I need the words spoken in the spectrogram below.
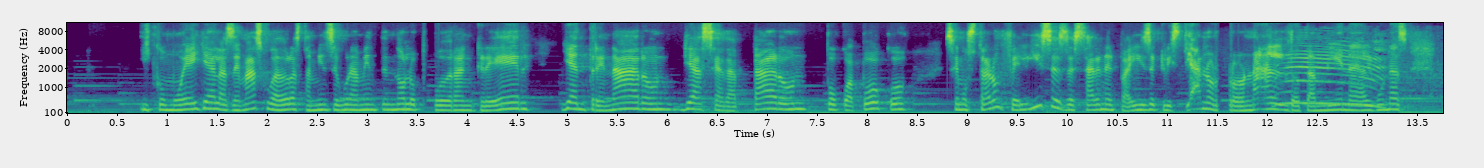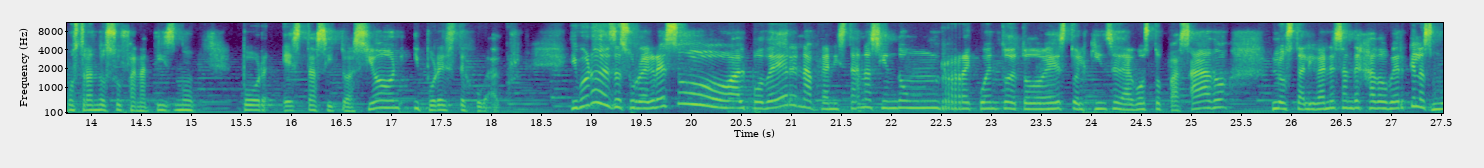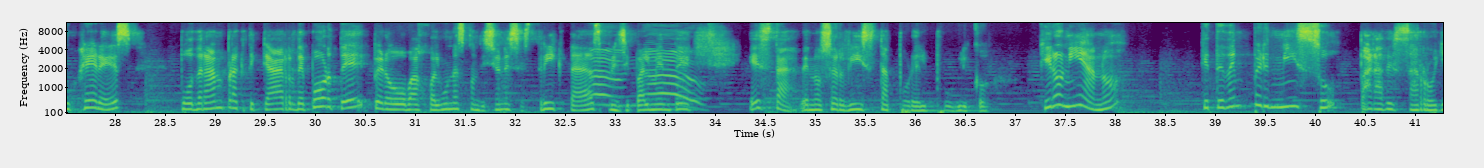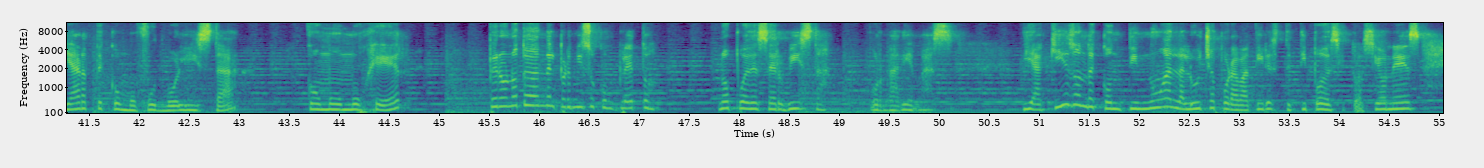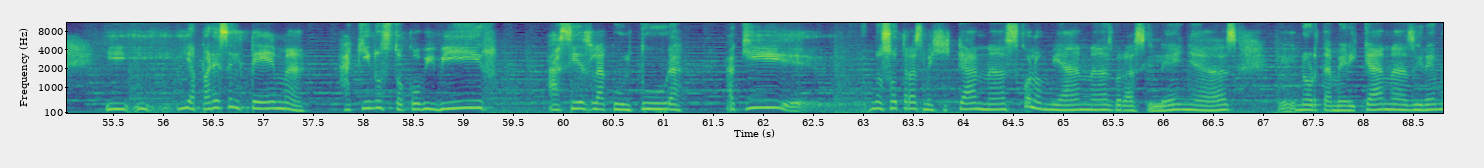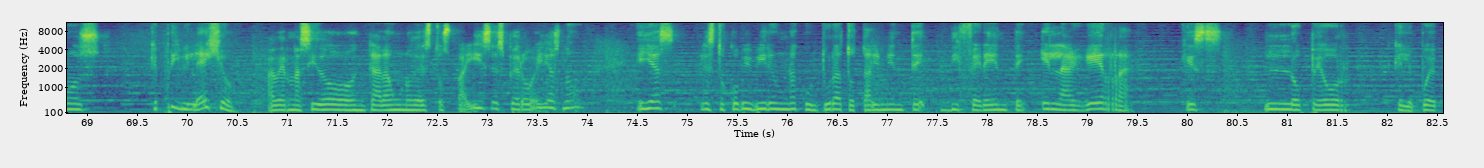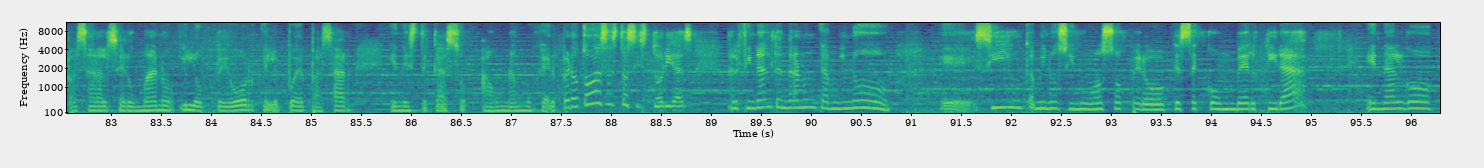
y como ella, las demás jugadoras también seguramente no lo podrán creer, ya entrenaron, ya se adaptaron poco a poco, se mostraron felices de estar en el país de Cristiano Ronaldo también, hay algunas mostrando su fanatismo por esta situación y por este jugador. Y bueno, desde su regreso al poder en Afganistán, haciendo un recuento de todo esto el 15 de agosto pasado, los talibanes han dejado ver que las mujeres podrán practicar deporte, pero bajo algunas condiciones estrictas, oh, principalmente esta de no ser vista por el público. Qué ironía, ¿no? Que te den permiso para desarrollarte como futbolista, como mujer, pero no te dan el permiso completo. No puedes ser vista por nadie más. Y aquí es donde continúa la lucha por abatir este tipo de situaciones y, y aparece el tema Aquí nos tocó vivir, así es la cultura. Aquí eh, nosotras mexicanas, colombianas, brasileñas, eh, norteamericanas, diremos, qué privilegio haber nacido en cada uno de estos países, pero ellas no. Ellas les tocó vivir en una cultura totalmente diferente, en la guerra, que es lo peor que le puede pasar al ser humano y lo peor que le puede pasar en este caso a una mujer. Pero todas estas historias al final tendrán un camino, eh, sí, un camino sinuoso, pero que se convertirá en algo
